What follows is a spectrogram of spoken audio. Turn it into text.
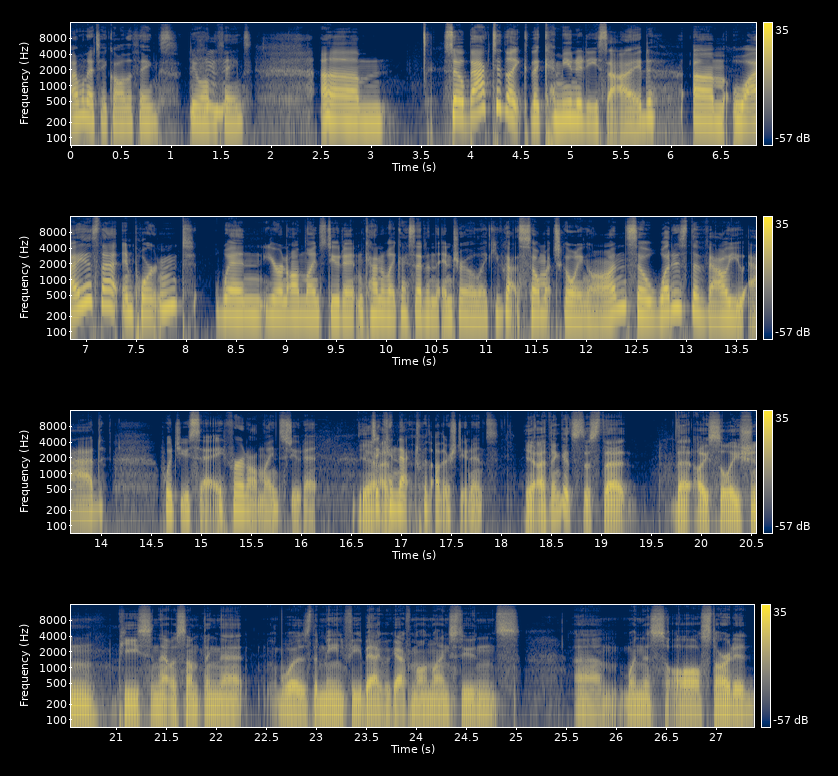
I want to take all the things, do all the things. Um, so back to like the community side. Um, why is that important when you're an online student? And kind of like I said in the intro, like you've got so much going on. So what is the value add would you say, for an online student Yeah, to I- connect with other students? Yeah, I think it's just that that isolation piece, and that was something that was the main feedback we got from online students um, when this all started.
